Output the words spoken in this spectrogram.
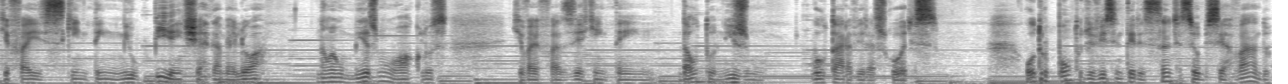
que faz quem tem miopia enxergar melhor, não é o mesmo óculos que vai fazer quem tem daltonismo voltar a ver as cores. Outro ponto de vista interessante a ser observado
